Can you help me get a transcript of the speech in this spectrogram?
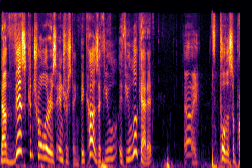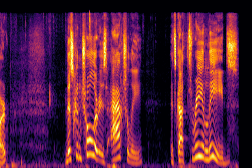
Now, this controller is interesting because if you, if you look at it, pull this apart, this controller is actually, it's got three leads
